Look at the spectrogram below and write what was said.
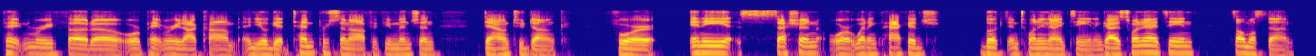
Peyton Marie Photo or PeytonMarie.com, and you'll get 10% off if you mention Down to Dunk for any session or wedding package booked in 2019. And guys, 2019, it's almost done.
